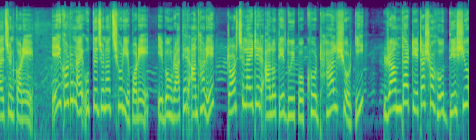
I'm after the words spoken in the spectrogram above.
আয়োজন করে। এই ঘটনায় উত্তেজনা ছড়িয়ে পড়ে এবং রাতের আধারে টর্চ লাইটের আলোতে দুই পক্ষ ঢাল সরকি রামদা টেটা সহ দেশীয়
